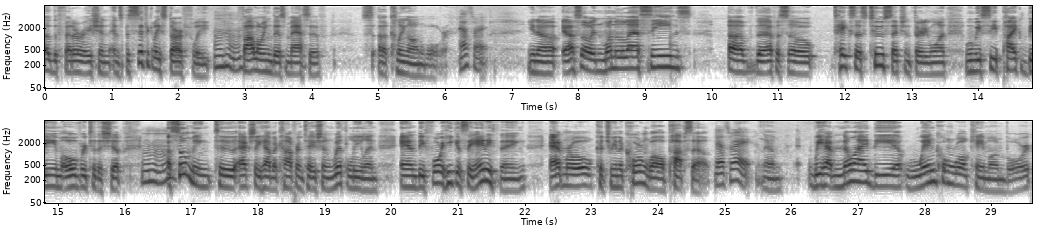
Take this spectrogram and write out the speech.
of the Federation and specifically Starfleet following this massive uh, Klingon war. That's right. You know, also in one of the last scenes of the episode takes us to section 31 when we see Pike beam over to the ship assuming to actually have a confrontation with Leland and before he can say anything Admiral Katrina Cornwell pops out That's right. um, we have no idea when Cornwell came on board,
